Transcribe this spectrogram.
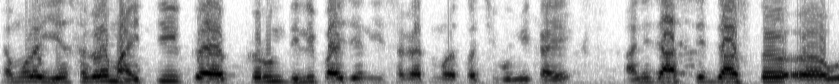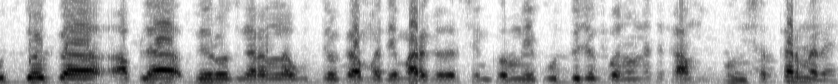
त्यामुळे हे सगळं माहिती क- करून दिली पाहिजे ही सगळ्यात महत्वाची भूमिका आहे. आणि जास्तीत जास्त उद्योग आपल्या बेरोजगारांना उद्योगामध्ये मार्गदर्शन करून एक उद्योजक बनवण्याचं काम भविष्यात करणार आहे.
